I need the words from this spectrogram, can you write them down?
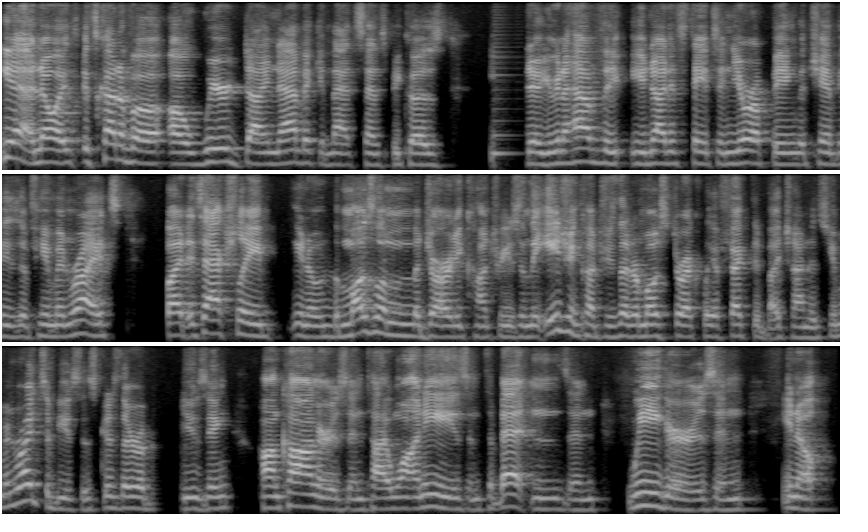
Yeah, no, it's, it's kind of a, a weird dynamic in that sense because you know you're going to have the United States and Europe being the champions of human rights, but it's actually you know the Muslim majority countries and the Asian countries that are most directly affected by China's human rights abuses because they're abusing Hong Kongers and Taiwanese and Tibetans and Uyghurs and you know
